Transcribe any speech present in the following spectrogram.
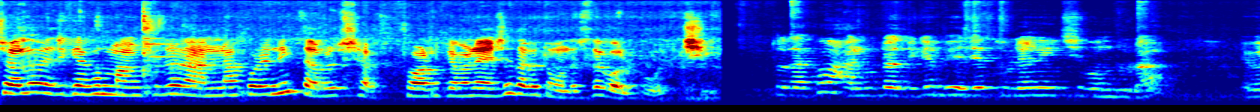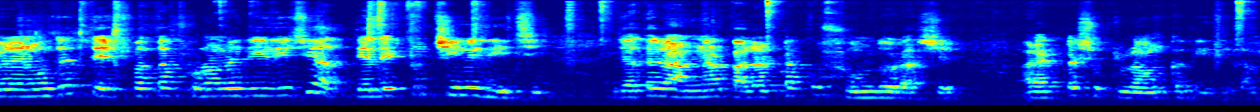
চলো এদিকে এখন মাংসটা রান্না করে নিই, তারপরে ফ্রন্ট ক্যামেরা এসে তারপরে তোমাদের সাথে গল্প করছি। তো দেখো, আলুটা দিকে ভেজে তুলে নিচ্ছি বন্ধুরা। এবার এর মধ্যে তেজপাতা ফোড়নে দিয়ে দিয়েছি, আর তেলে একটু চিনি দিয়েছি, যাতে রান্নার কালারটা খুব সুন্দর আসে। আর একটা শুকনো লঙ্কা দিয়ে দিলাম।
